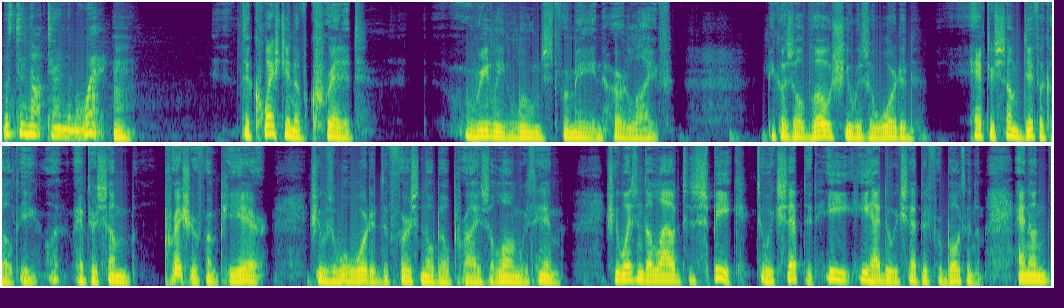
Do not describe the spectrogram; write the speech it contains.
was to not turn them away. Mm. The question of credit really looms for me in her life because although she was awarded after some difficulty, after some pressure from Pierre, she was awarded the first Nobel Prize along with him. She wasn't allowed to speak to accept it. He he had to accept it for both of them. And on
